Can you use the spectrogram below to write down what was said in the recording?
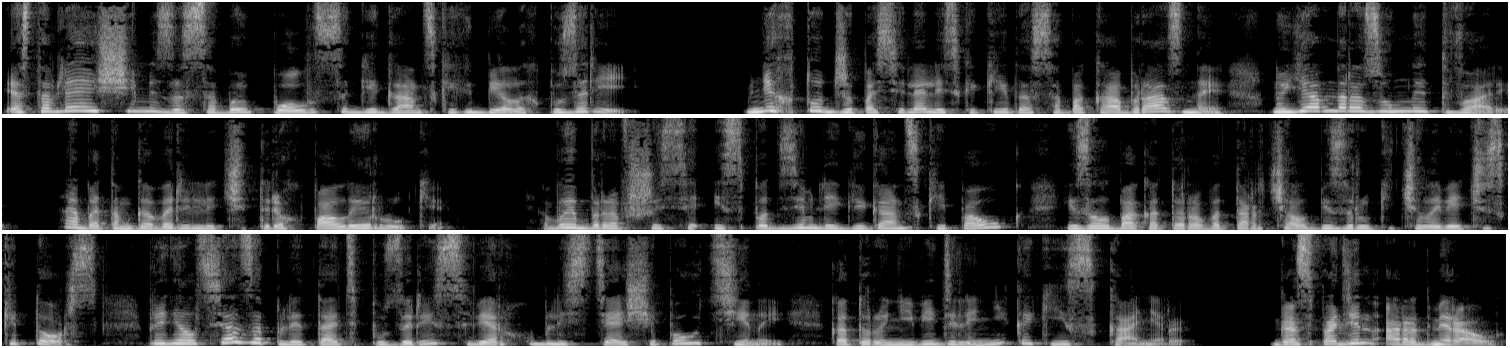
и оставляющими за собой полосы гигантских белых пузырей? В них тут же поселялись какие-то собакообразные, но явно разумные твари. Об этом говорили четырехпалые руки. Выбравшийся из-под земли гигантский паук, из лба которого торчал безрукий человеческий торс, принялся заплетать пузыри сверху блестящей паутиной, которую не видели никакие сканеры. «Господин Арадмирал!»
